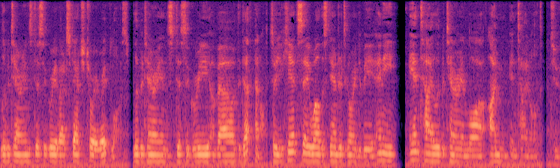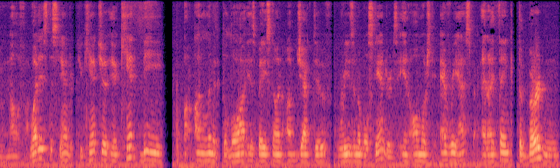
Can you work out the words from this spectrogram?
Libertarians disagree about statutory rape laws. Libertarians disagree about the death penalty. So you can't say, well, the standard's going to be any anti-libertarian law I'm entitled to nullify. What is the standard? You can't just it can't be uh, unlimited. The law is based on objective, reasonable standards in almost every aspect. And I think the burden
